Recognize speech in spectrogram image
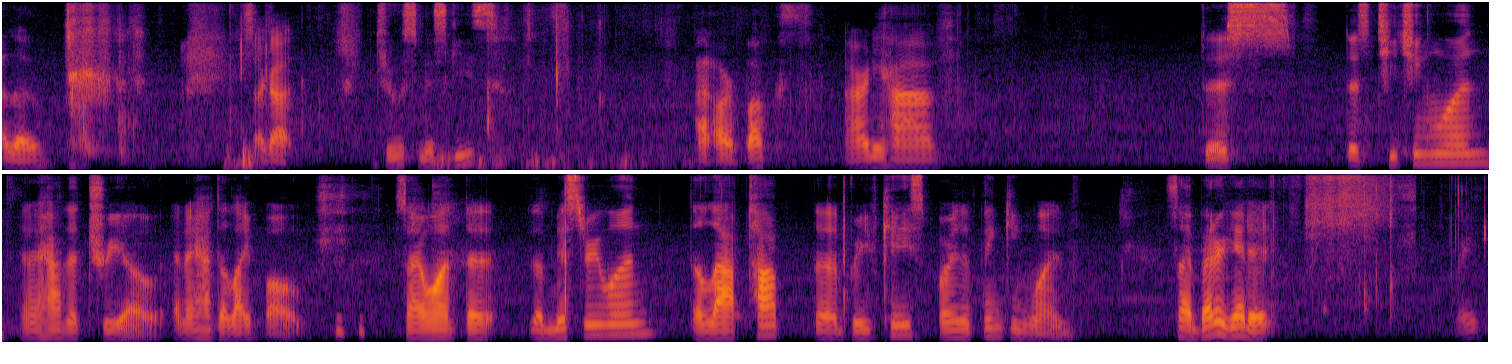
Hello. so I got two Smiskis at our Artbox. I already have this this teaching one and I have the trio and I have the light bulb. so I want the the mystery one, the laptop, the briefcase, or the thinking one. So I better get it. Wait.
